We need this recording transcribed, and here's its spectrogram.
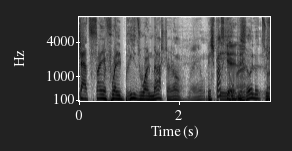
4-5 fois le prix du Walmart. Genre, ben non, Mais je pense que. oublie ça, là, tu Ouais.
